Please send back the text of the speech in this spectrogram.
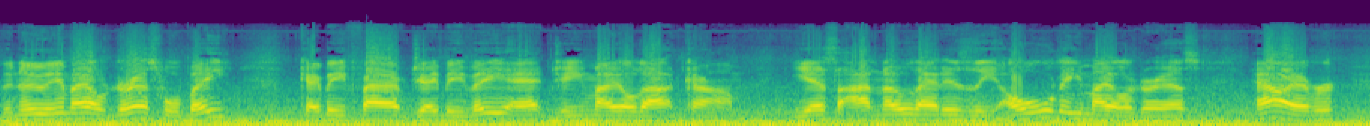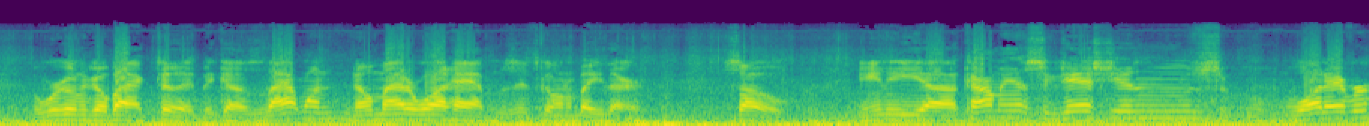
The new email address will be kb5jbv at gmail.com. Yes, I know that is the old email address. However, we're going to go back to it because that one, no matter what happens, it's going to be there. So, any uh, comments, suggestions, whatever,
